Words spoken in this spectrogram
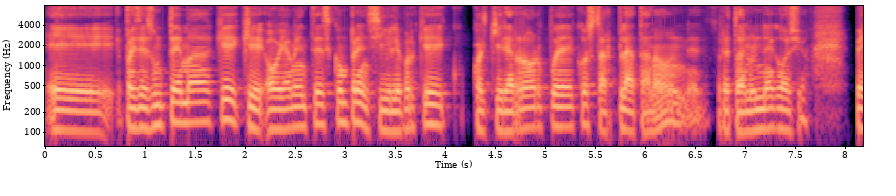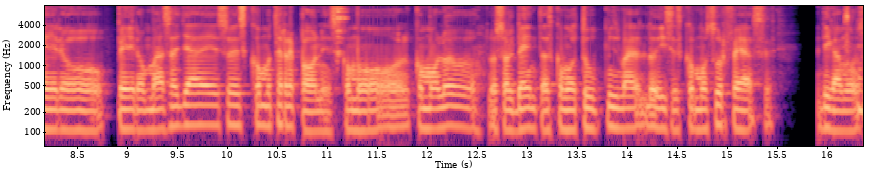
eh, pues es un tema que, que, obviamente es comprensible porque cualquier error puede costar plata, ¿no? Eh, sobre todo en un negocio. Pero, pero más allá de eso es cómo te repones, cómo, cómo lo, lo solventas, como tú misma lo dices, cómo surfeas, digamos,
